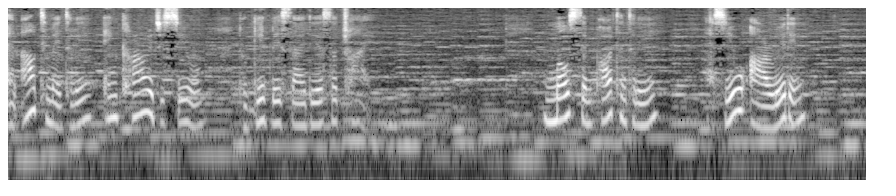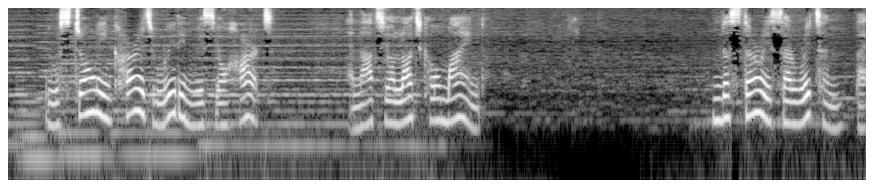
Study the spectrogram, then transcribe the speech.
and ultimately encourages you to give these ideas a try. Most importantly, as you are reading, you will strongly encourage reading with your heart and not your logical mind. The stories are written by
